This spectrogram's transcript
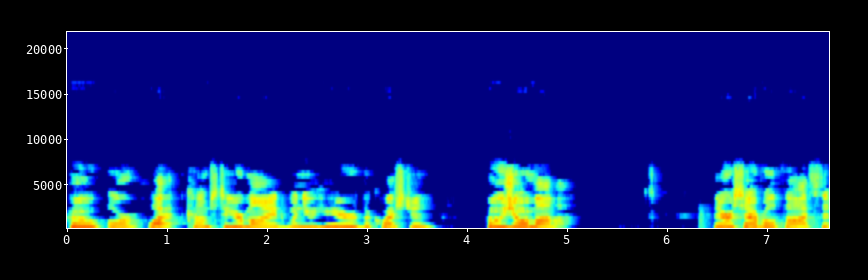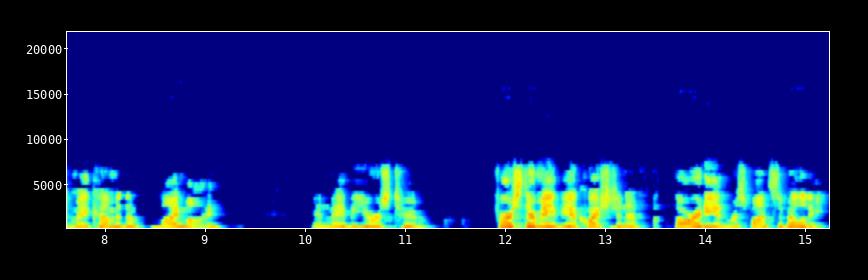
who or what comes to your mind when you hear the question, Who's your mama? There are several thoughts that may come into my mind, and maybe yours too. First, there may be a question of authority and responsibility,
